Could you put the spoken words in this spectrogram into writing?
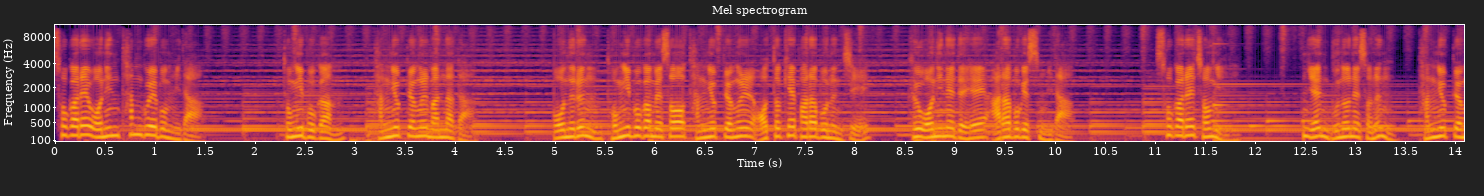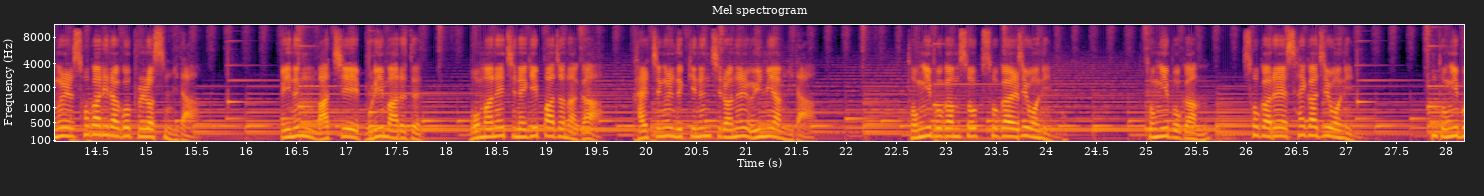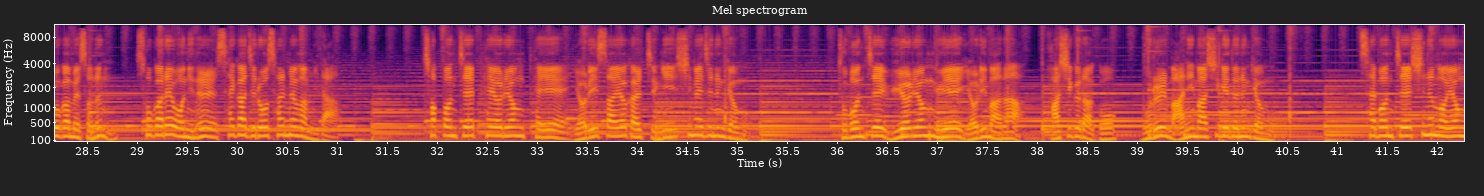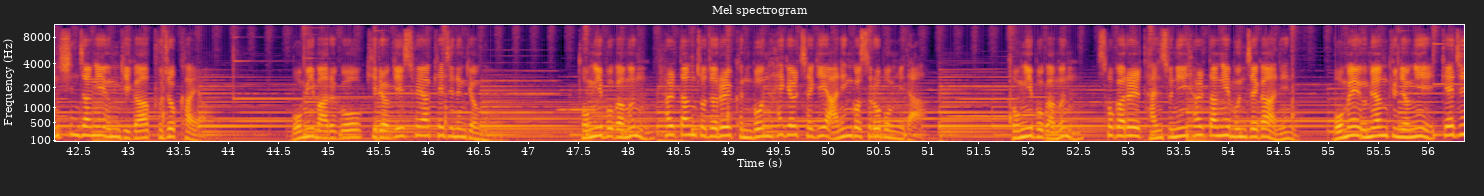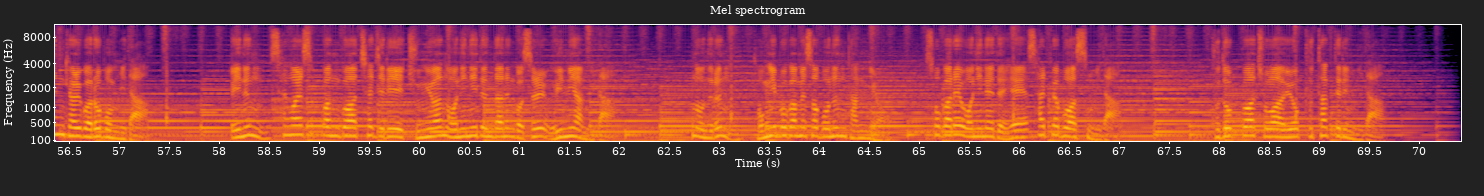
소갈의 원인 탐구해 봅니다. 동의보감, 당뇨병을 만나다. 오늘은 동의보감에서 당뇨병을 어떻게 바라보는지 그 원인에 대해 알아보겠습니다. 소갈의 정의. 옛 문헌에서는 당뇨병을 소갈이라고 불렀습니다. 이는 마치 물이 마르듯 몸 안에 진액이 빠져나가 갈증을 느끼는 질환을 의미합니다. 동의보감 속 소갈지 원인. 동의보감, 소갈의 세 가지 원인. 동의보감에서는 소갈의 원인을 세 가지로 설명합니다. 첫 번째 폐열형 폐에 열이 쌓여 갈증이 심해지는 경우. 두 번째 위열형 위에 열이 많아 과식을 하고 물을 많이 마시게 되는 경우. 세 번째 신음어형 신장의 음기가 부족하여 몸이 마르고 기력이 쇠약해지는 경우. 동의보감은 혈당 조절을 근본 해결책이 아닌 것으로 봅니다. 동의보감은 소갈을 단순히 혈당의 문제가 아닌 몸의 음양 균형이 깨진 결과로 봅니다. 이는 생활 습관과 체질이 중요한 원인이 된다는 것을 의미합니다. 오늘은 동의보감에서 보는 당뇨, 소갈의 원인에 대해 살펴보았습니다. 구독과 좋아요 부탁드립니다.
